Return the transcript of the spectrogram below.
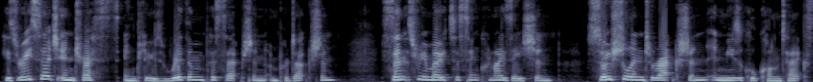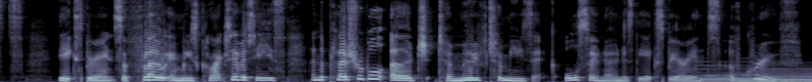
His research interests include rhythm perception and production, sensory motor synchronization, social interaction in musical contexts, the experience of flow in musical activities, and the pleasurable urge to move to music, also known as the experience of groove.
